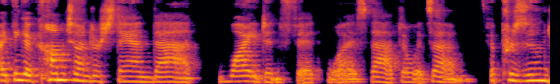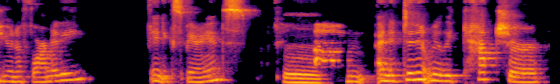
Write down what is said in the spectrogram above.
I think I've come to understand that why it didn't fit was that there was a, a presumed uniformity in experience, mm. um, and it didn't really capture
